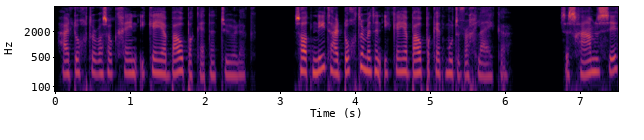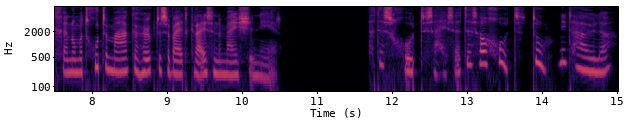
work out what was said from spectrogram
Haar dochter was ook geen IKEA-bouwpakket natuurlijk. Ze had niet haar dochter met een IKEA-bouwpakket moeten vergelijken. Ze schaamde zich en om het goed te maken hurkte ze bij het krijzende meisje neer. Het is goed, zei ze, het is al goed. Toe, niet huilen.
